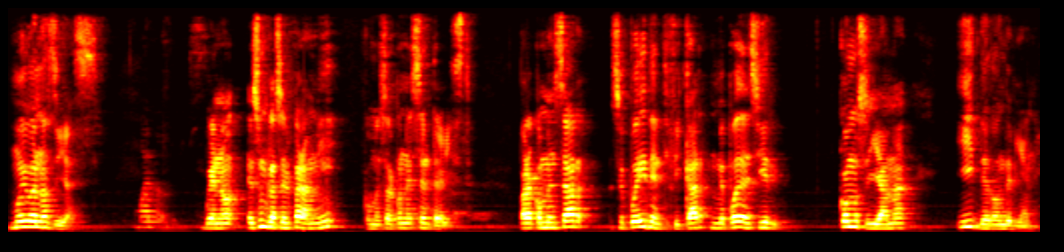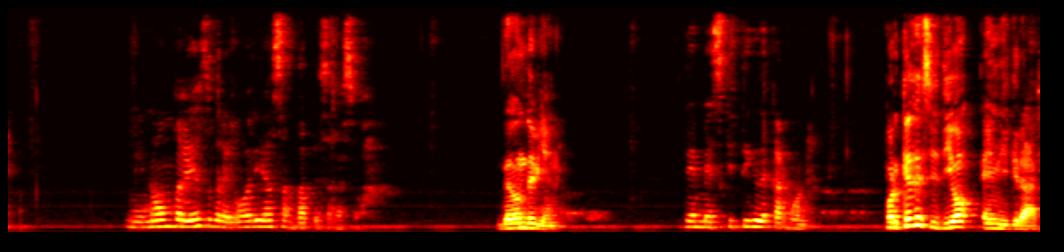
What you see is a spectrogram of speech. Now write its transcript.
muy buenos días. Buenos días. Bueno, es un placer para mí comenzar con esta entrevista. Para comenzar, ¿se puede identificar? ¿Me puede decir cómo se llama y de dónde viene? Mi nombre es Gregoria Sandate Sarasoa, ¿De dónde viene? de Mezquitic de Carmona. ¿Por qué decidió emigrar?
